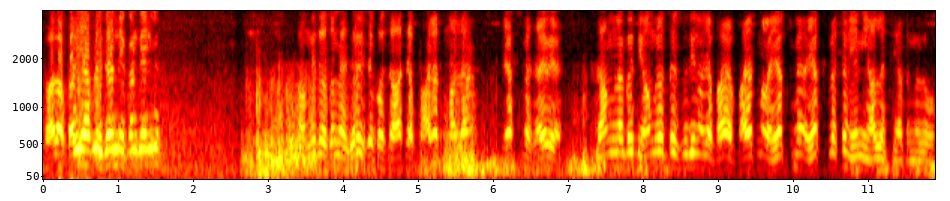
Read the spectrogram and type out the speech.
તો હાલો, કરીએ આપણી જર્ની કન્ટિન્યુ તો મિત્રો, તમે જોઈ શકો છો, આ છે ભારતમાલા એક્સપ્રેસ હાઈવે જામનગરથી અમૃતસર સુધીનો જે ભાર- ભારતમાલા એક્સપ્રેસ છે ને, એની હાલત છે આ તમે જો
